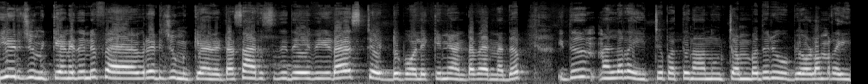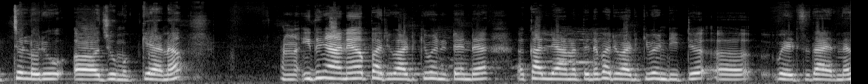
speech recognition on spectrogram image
ഈ ഒരു ചുമക്കയാണ്. ഇതിന്റെ ഫേവറേറ്റ് ചുമക്കയാണ് കേട്ടോ സരസ്വതി ദേവിയുടെ സ്റ്റെഡ് പോലെയൊക്കെ തന്നെയാണ് കേട്ടോ വരുന്നത് ഇത് നല്ല റേറ്റ് പത്ത് നാനൂറ്റമ്പത് രൂപയോളം റേറ്റ് ഉള്ളൊരു ചുമക്കയാണ്. ഇത് ഞാൻ പരിപാടിക്ക് വേണ്ടിയിട്ട് എന്റെ കല്യാണത്തിന്റെ പരിപാടിക്ക് വേണ്ടിയിട്ട് മേടിച്ചതായിരുന്നു.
